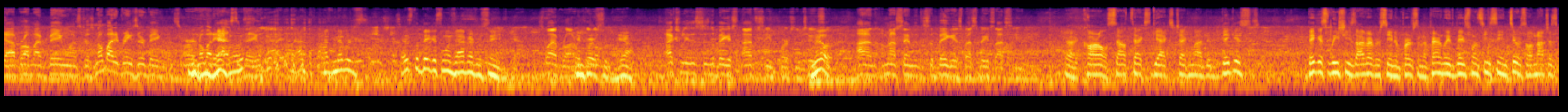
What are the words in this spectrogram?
Yeah, I brought my big ones because nobody brings their big ones, or nobody Yeah, has the big ones. I've, I've never. It's the biggest ones I've ever seen That's why I brought them in person. Yeah. Actually, this is the biggest I've seen in person too. Really? So I, I'm not saying that it's the biggest, but it's the biggest I've seen. Uh, Carl, South Tex Gex, check him out. The biggest, biggest leashes I've ever seen in person. Apparently, the biggest ones he's seen too. So I'm not just,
